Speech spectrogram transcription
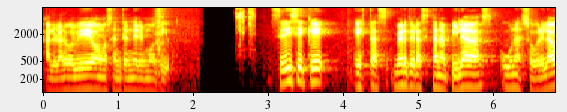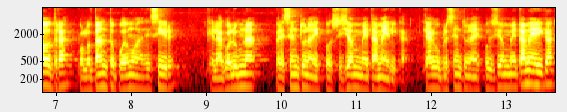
a lo largo del video vamos a entender el motivo. Se dice que estas vértebras están apiladas una sobre la otra, por lo tanto podemos decir que la columna presenta una disposición metamérica. Que algo presente una disposición metamérica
